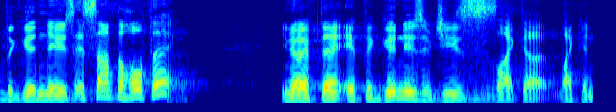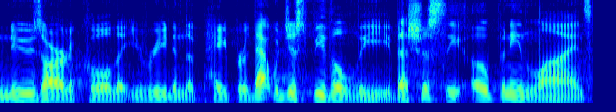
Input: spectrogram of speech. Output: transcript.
the good news. It's not the whole thing. You know, if the, if the good news of Jesus is like a, like a news article that you read in the paper, that would just be the lead. That's just the opening lines.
